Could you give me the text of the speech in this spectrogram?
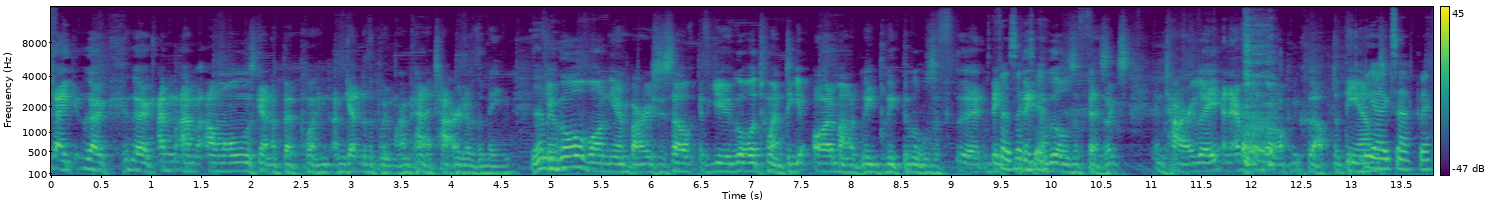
Like, like, like, I'm, I'm, I'm almost getting a bit point. I'm getting to the point where I'm kind of tired of the meme. If you go a one, you embarrass yourself. If you go a twenty, you automatically break the rules of uh, break, Physics, break yeah. the rules of physics entirely, and everyone got up and clapped at the end. Yeah, exactly.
